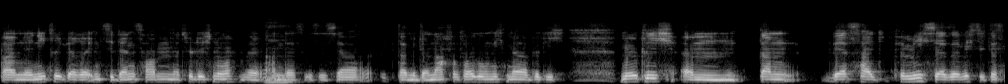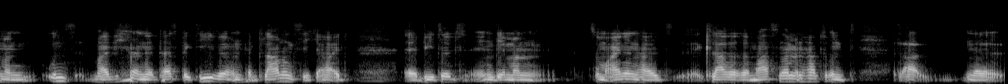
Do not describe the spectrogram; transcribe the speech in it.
eine niedrigere Inzidenz haben, natürlich nur, weil mhm. anders ist es ja da mit der Nachverfolgung nicht mehr wirklich möglich. Ähm, dann wäre es halt für mich sehr, sehr wichtig, dass man uns mal wieder eine Perspektive und eine Planungssicherheit äh, bietet, indem man zum einen halt klarere Maßnahmen hat und äh, eine,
